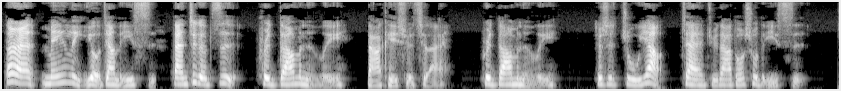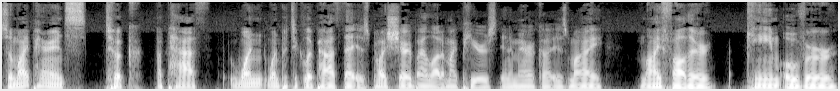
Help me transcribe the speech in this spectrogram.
当然，mainly 也有这样的意思，但这个字 predominantly 大家可以学起来。predominantly 就是主要占绝大多数的意思。So my parents took a path. One one particular path that is probably shared by a lot of my peers in America is my my father came over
